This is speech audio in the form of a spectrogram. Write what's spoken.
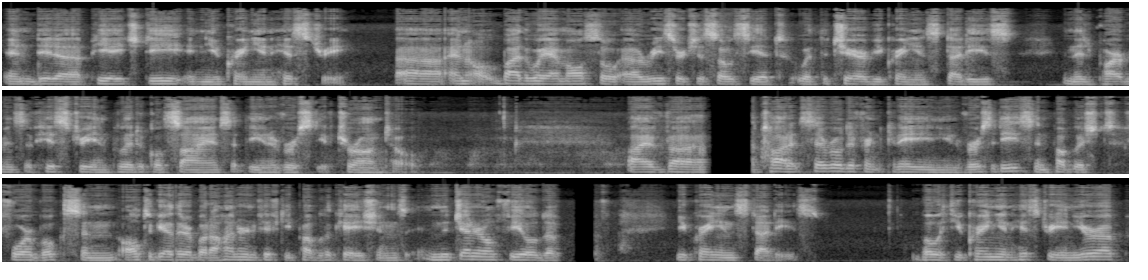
and did a PhD in Ukrainian history. Uh, and oh, by the way, I'm also a research associate with the Chair of Ukrainian Studies in the Departments of History and Political Science at the University of Toronto. I've uh, taught at several different Canadian universities and published four books and altogether about 150 publications in the general field of Ukrainian studies, both Ukrainian history in Europe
